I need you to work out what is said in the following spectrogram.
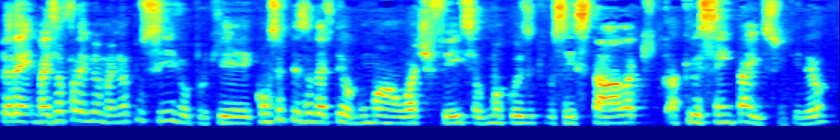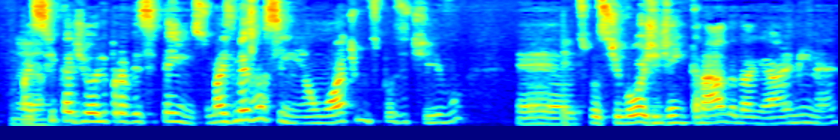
peraí, mas eu falei, meu, mas não é possível, porque com certeza deve ter alguma watch face, alguma coisa que você instala que acrescenta isso, entendeu? É. Mas fica de olho para ver se tem isso. Mas mesmo assim, é um ótimo dispositivo. É, o dispositivo hoje de entrada da Garmin, né?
